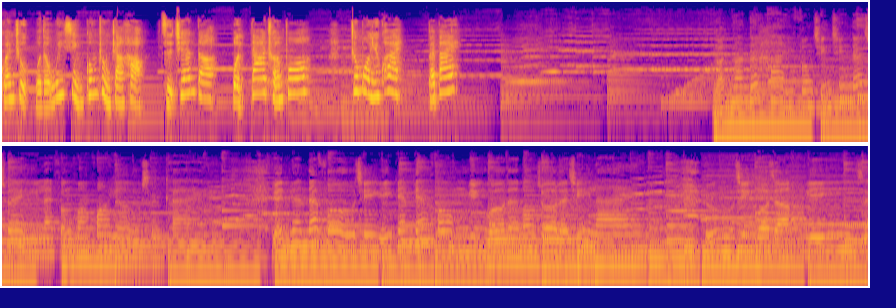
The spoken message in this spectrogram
关注我的微信公众账号“紫娟的混搭传播”。周末愉快，拜拜。暖暖的海风轻轻地吹来，凤凰花又盛开。远远的浮起一片片红云，我的梦做了起来。如今我早已在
